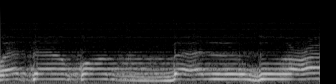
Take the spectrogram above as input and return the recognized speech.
وتقبل دعاء.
